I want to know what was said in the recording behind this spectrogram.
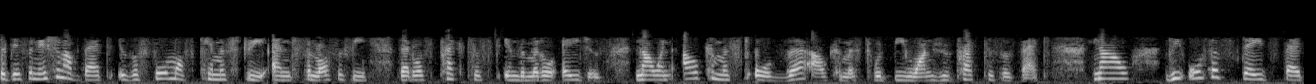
the definition of that is a form of chemistry and philosophy that was practiced in the Middle Ages. Now, an alchemist or the alchemist would be one who practices that. Now, the author states that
